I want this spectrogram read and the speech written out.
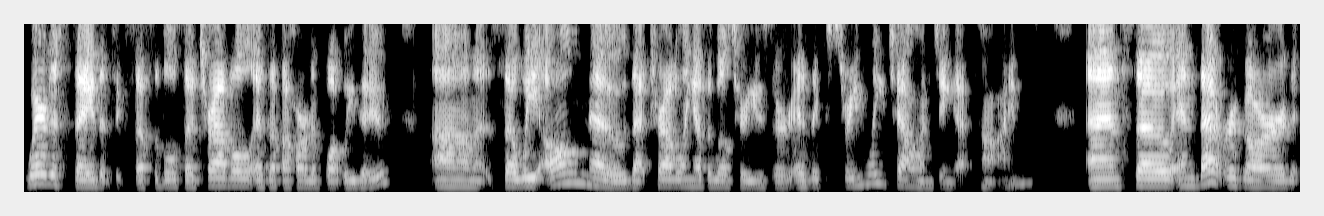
where to stay that's accessible. So travel is at the heart of what we do. Um, so we all know that traveling as a wheelchair user is extremely challenging at times. And so, in that regard,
